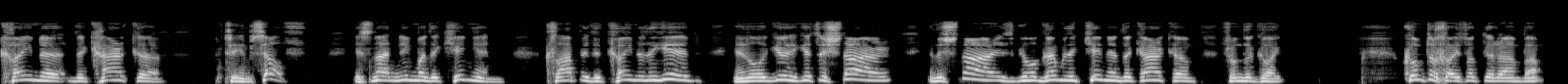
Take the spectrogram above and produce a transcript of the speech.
kaina the karka to himself. It's not Nigma the Kinyan, Klapi the kind of the Yid, and he gets a star, and the star is going with the Kinyan, the Karka from the Goy. Come to Chayzok the Rambam.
